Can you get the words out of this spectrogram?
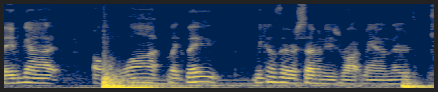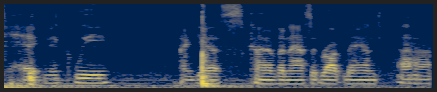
they've got a lot. Like they because they're a '70s rock band. They're technically, I guess, kind of an acid rock band. uh-huh.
